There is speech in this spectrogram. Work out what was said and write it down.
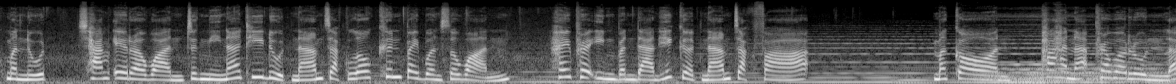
กมนุษย์ ช้างเอราวัณจึงมีหน้าที่ดูดน้ำจากโลกขึ้นไปบนสวรรค์ ให้พระอินทร์บันดาลให้เกิดน้ำจากฟ้ามกรพาหนะพระวรุณและ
